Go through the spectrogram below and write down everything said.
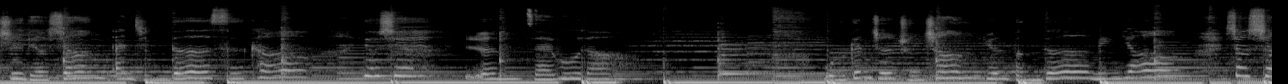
是雕像，安静的思考。有些人在舞蹈，我跟着传唱远方的民谣，想象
